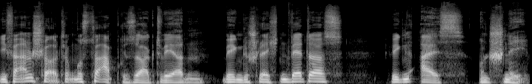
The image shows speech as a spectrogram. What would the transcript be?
Die Veranstaltung musste abgesagt werden, wegen des schlechten Wetters, wegen Eis und Schnee.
